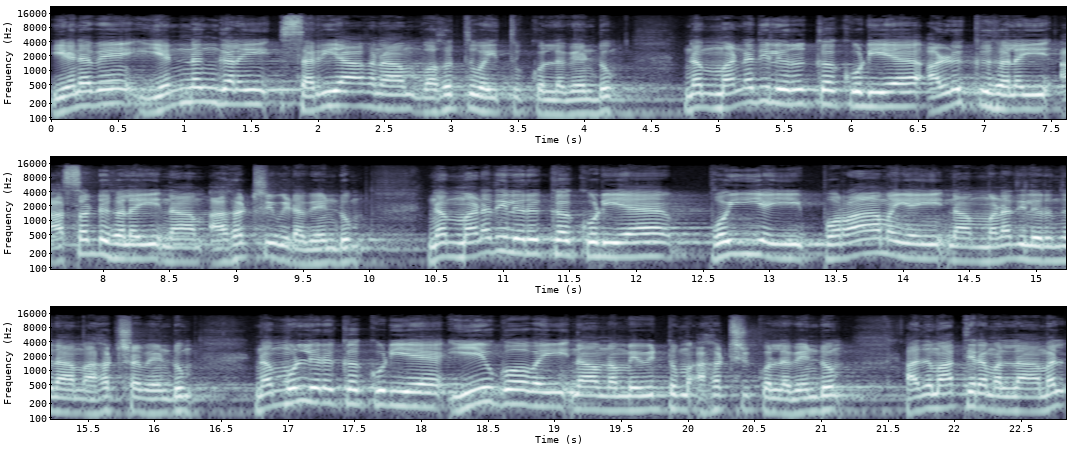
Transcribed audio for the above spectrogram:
எனவே எண்ணங்களை சரியாக நாம் வகுத்து வைத்து கொள்ள வேண்டும். நம் மனதில் இருக்கக்கூடிய அழுக்குகளை அசடுகளை நாம் அகற்றிவிட வேண்டும். நம் மனதில் இருக்கக்கூடிய பொய்யை பொறாமையை நாம் மனதிலிருந்து நாம் அகற்ற வேண்டும். நம்முள் இருக்கக்கூடிய ஈகோவை நாம் நம்மை விட்டும் அகற்றிக்கொள்ள வேண்டும். அது மாத்திரமல்லாமல்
